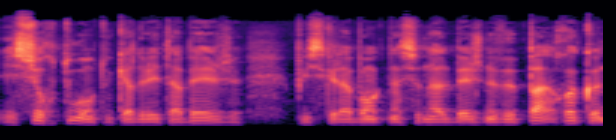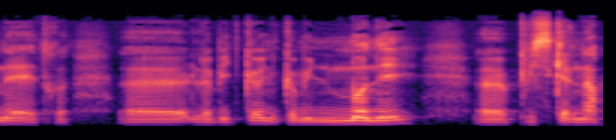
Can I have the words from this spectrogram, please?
et surtout en tout cas de l'État belge, puisque la Banque nationale belge ne veut pas reconnaître euh, le Bitcoin comme une monnaie, euh, puisqu'elle n'a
